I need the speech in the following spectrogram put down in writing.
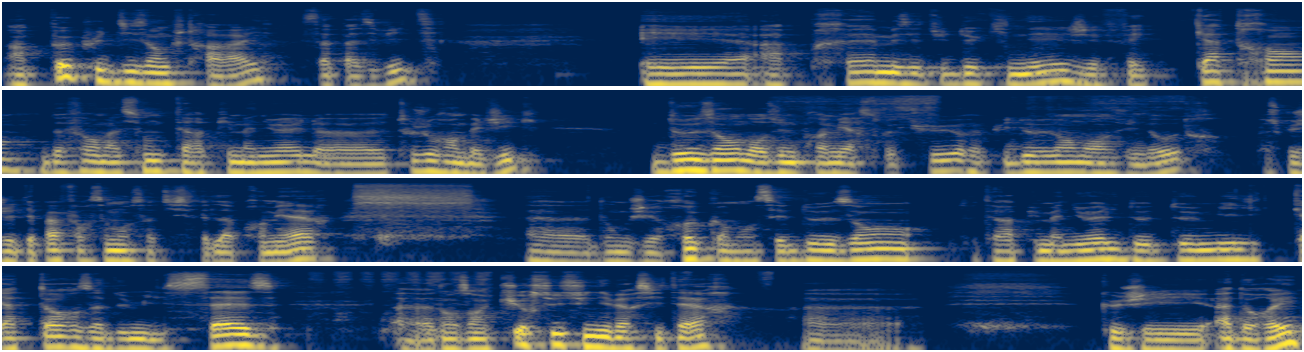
un peu plus de 10 ans que je travaille, ça passe vite. Et après mes études de kiné, j'ai fait 4 ans de formation de thérapie manuelle euh, toujours en Belgique. 2 ans dans une première structure et puis 2 ans dans une autre, parce que j'étais pas forcément satisfait de la première. Euh, donc j'ai recommencé 2 ans de thérapie manuelle de 2014 à 2016 dans un cursus universitaire que j'ai adoré.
